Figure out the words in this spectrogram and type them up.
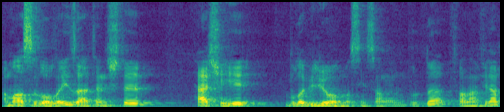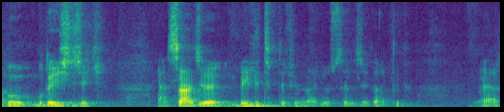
Ama asıl olayı zaten işte her şeyi bulabiliyor olması insanların burada falan filan. Bu, bu değişecek. Yani sadece belli tipte filmler gösterilecek artık. Eğer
